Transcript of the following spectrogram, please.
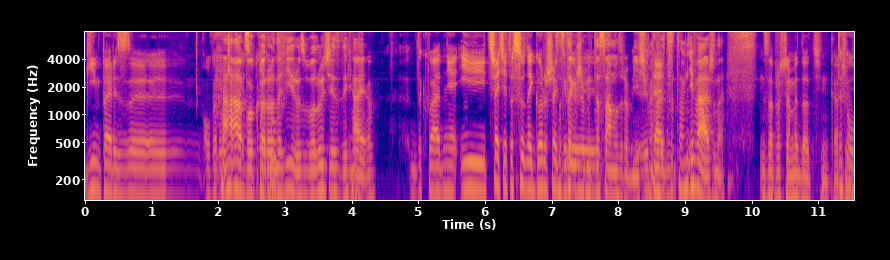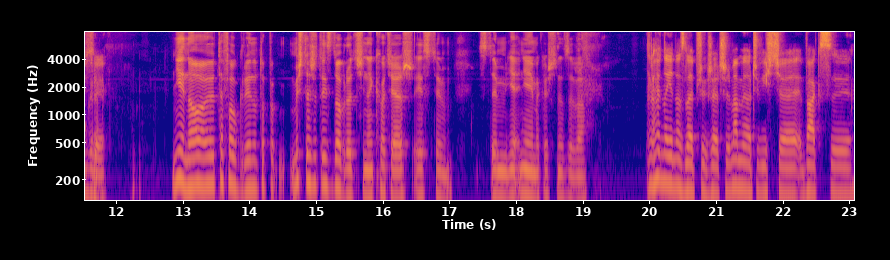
Gimper z yy, Overwatcha. I bo koronawirus, bo ludzie zdychają. Dokładnie. I trzecie to są najgorsze Co z gry. tego, że my to samo zrobiliśmy, ten- ale to tam nieważne. Zapraszamy do odcinka. TV oczywiście. gry. Nie no, TV gry, no to myślę, że to jest dobry odcinek, chociaż jest tym, z tym, nie, nie wiem jak to się nazywa. Na pewno jedna z lepszych rzeczy. Mamy oczywiście Waxy.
